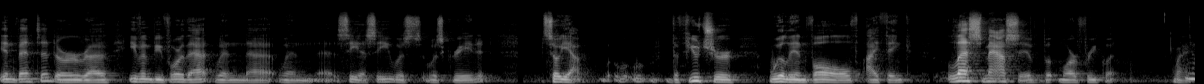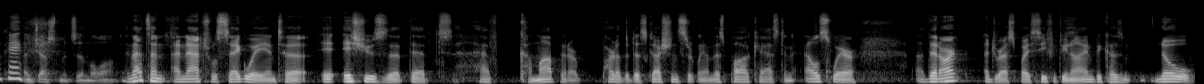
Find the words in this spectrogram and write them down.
invented, or uh, even before that, when uh, when uh, CSE was was created. So yeah, w- the future will involve, I think, less massive but more frequent right. Okay. adjustments in the law. And that's an, a natural segue into I- issues that, that have come up and are part of the discussion, certainly on this podcast and elsewhere, uh, that aren't addressed by C59 because no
